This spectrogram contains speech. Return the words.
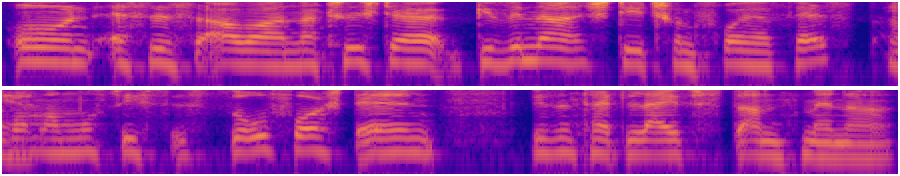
Und es ist aber natürlich, der Gewinner steht schon vorher fest, aber Ja. man muss sich es so vorstellen, wir sind halt Live-Stuntmänner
